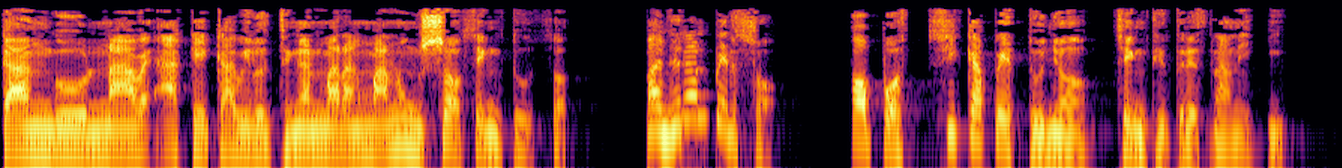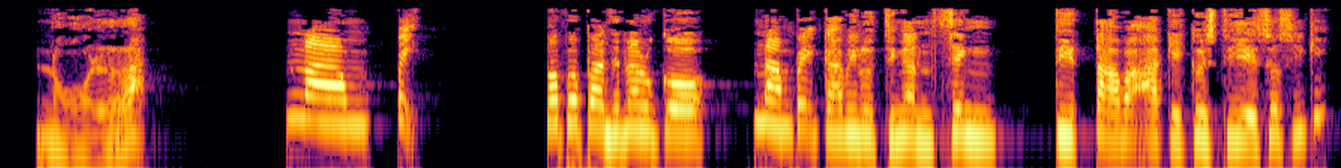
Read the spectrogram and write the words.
kanggo nawekake kawilujengan marang manungsa sing dosa. Panjenengan pirsa, apa sikape donya sing ditresnani iki? Nolak. Nampik. Apa panjenengan uga nampik kawilujengan sing ditawakake Gusti Yesus iki?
